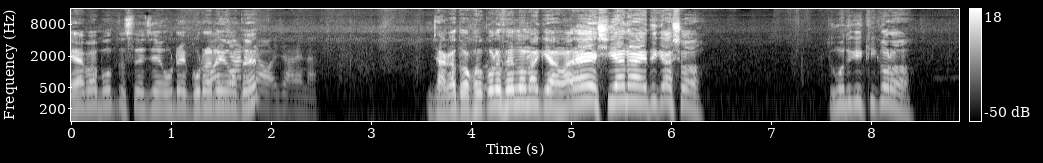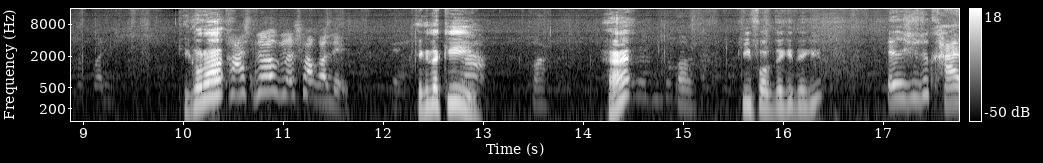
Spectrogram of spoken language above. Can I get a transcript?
এ আবার বলতেছে যে ওটা গোড়ারে ওদের। জায়গা দখল করে ফেলল নাকি আমার? এ শিয়ানা এদিকে আসো। তুমি ওদিকে কি করো? কি করো? সকালে। এগুলা কি। হ্যাঁ? কি ফল দেখি দেখি? শুধু খায়।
